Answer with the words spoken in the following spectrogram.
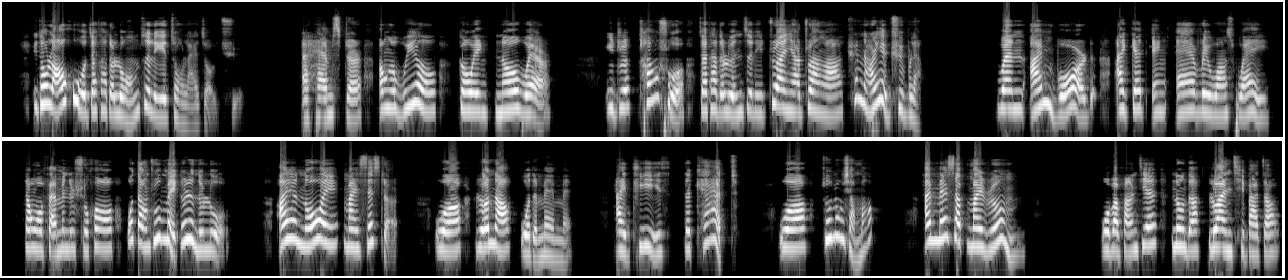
一头老虎在它的笼子里走来走去。A hamster on a wheel going nowhere. 一只仓鼠在它的轮子里转呀转啊，却哪儿也去不了。 when I'm bored, I get in everyone's way. 当我烦闷的时候，我挡住每个人的路。I annoy my sister. 我惹恼我的妹妹。I tease the cat. 我捉弄小猫。I mess up my room. 我把房间弄得乱七八糟。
